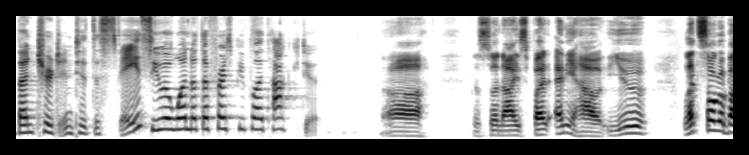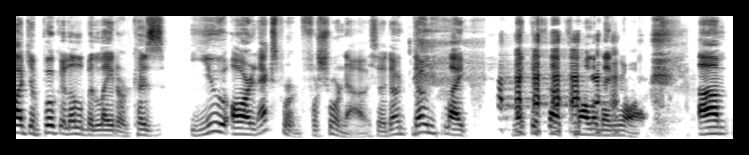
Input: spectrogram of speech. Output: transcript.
ventured into the space, you were one of the first people I talked to. Ah, uh, that's so nice. But anyhow, you let's talk about your book a little bit later because you are an expert for sure now. So don't don't like make yourself smaller than you are. Um,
